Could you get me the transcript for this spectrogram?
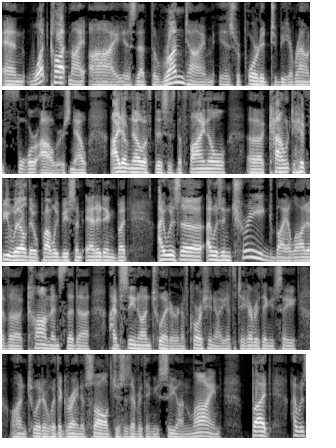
And what caught my eye is that the runtime is reported to be around four hours. Now, I don't know if this is the final uh, count, if you will. There will probably be some editing, but I was uh, I was intrigued by a lot of uh, comments that uh, I've seen on Twitter, and of course, you know, you have to take everything you see on Twitter with a grain of salt, just as everything you see online. But I was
